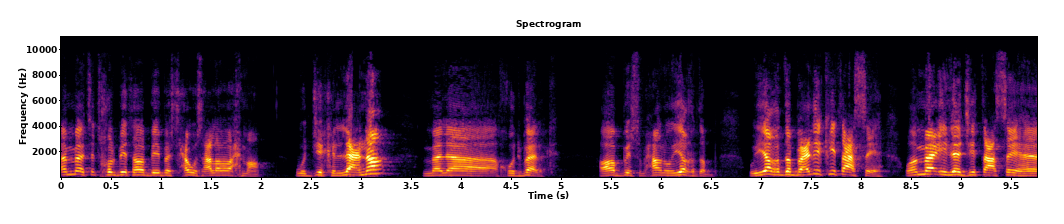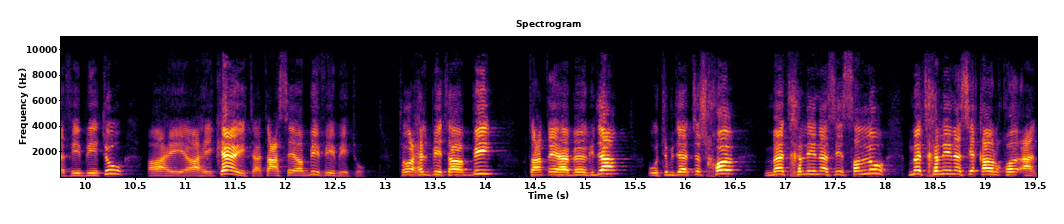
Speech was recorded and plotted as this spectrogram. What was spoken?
أما تدخل بيت ربي باش تحوس على الرحمة وتجيك اللعنة ما لا خد بالك. ربي سبحانه يغضب ويغضب عليك تعصيه وأما إذا جيت تعصيه في بيته راهي راهي كارثة. تعصي ربي في بيته. تروح لبيت ربي وتعطيها برقده وتبدأ تشخر ما تخلي ناس يصلوا ما تخلي ناس يقرأوا القرآن.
